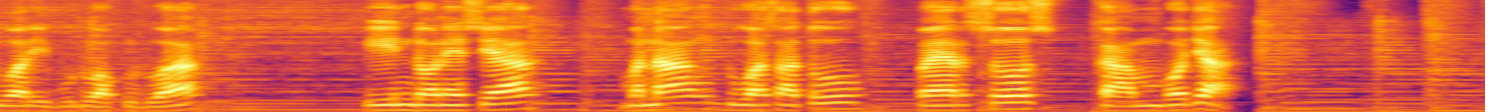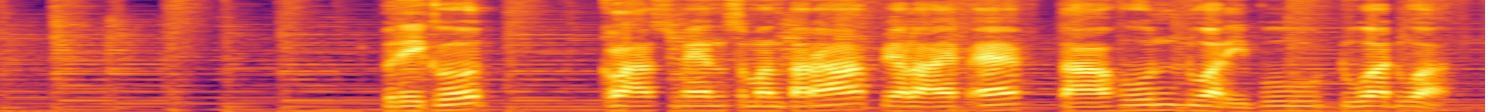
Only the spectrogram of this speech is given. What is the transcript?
2022 Indonesia menang 2-1 versus Kamboja. Berikut klasmen sementara Piala AFF tahun 2022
